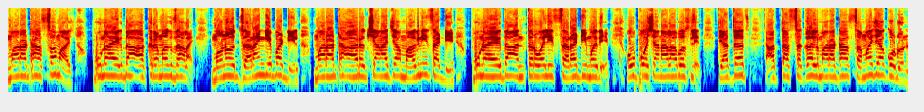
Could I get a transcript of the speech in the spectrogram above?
मराठा समाज पुन्हा एकदा आक्रमक झालाय. मनोज जरांगे पाटील मराठा आरक्षणाच्या मागणीसाठी पुन्हा एकदा अंतरवाली सराटीमध्ये उपोषणाला बसले त्यातच आता सकल मराठा समाजाकडून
